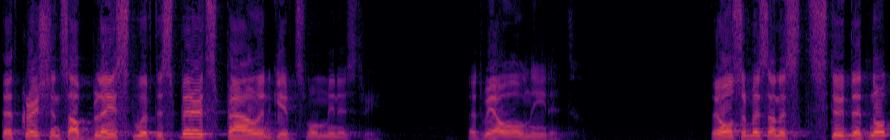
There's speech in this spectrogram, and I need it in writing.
that Christians are blessed with the Spirit's power and gifts for ministry, that we all needed. They also misunderstood that not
